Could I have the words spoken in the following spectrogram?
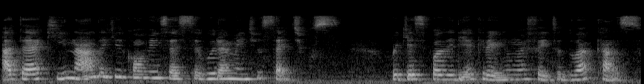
Até aqui nada que convencesse seguramente os céticos, porque se poderia crer num efeito do acaso.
